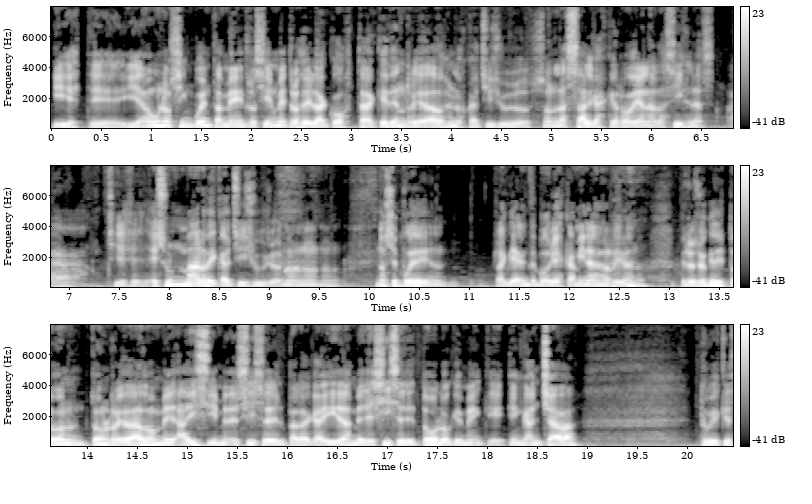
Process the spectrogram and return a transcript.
Y, este, y a unos 50 metros, 100 metros de la costa quedé enredados en los cachillullos. Son las algas que rodean a las islas. Ah. Sí, es, un mar de cachillullo, ¿no? No, no, no se puede, prácticamente podrías caminar arriba, ¿no? Pero yo quedé todo, todo enredado, me, ahí sí, me deshice del paracaídas, me deshice de todo lo que me enganchaba. Tuve que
